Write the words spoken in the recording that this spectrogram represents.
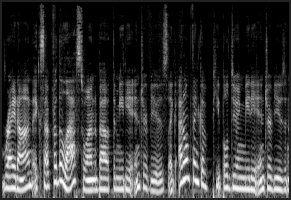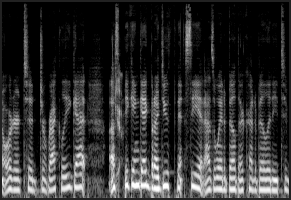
right on, except for the last one about the media interviews. Like, I don't think of people doing media interviews in order to directly get a yeah. speaking gig, but I do th- see it as a way to build their credibility to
